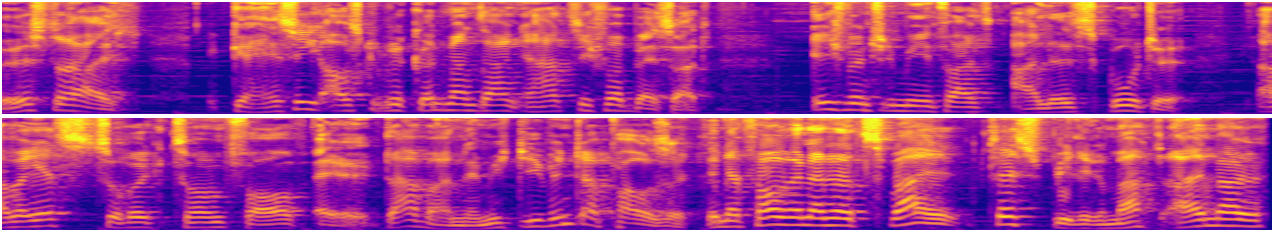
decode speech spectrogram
Österreich. Gehässig ausgedrückt könnte man sagen, er hat sich verbessert. Ich wünsche ihm jedenfalls alles Gute. Aber jetzt zurück zum VfL. Da war nämlich die Winterpause. Denn der VfL hat zwei Testspiele gemacht. Einmal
